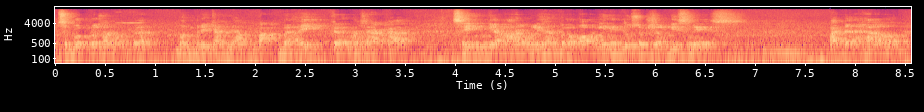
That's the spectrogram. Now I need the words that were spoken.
sebuah perusahaan obat memberikan dampak baik ke masyarakat. Sehingga orang melihat bahwa oh ini tuh social business. Padahal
